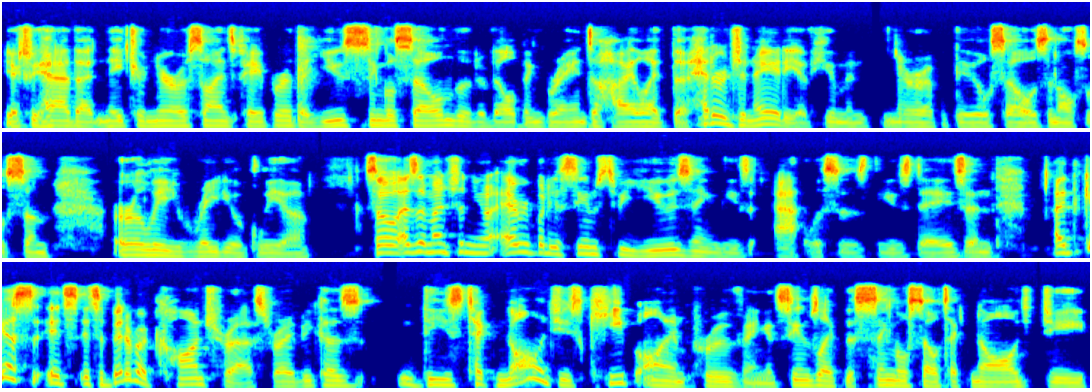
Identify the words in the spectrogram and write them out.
You actually had that Nature Neuroscience paper that used single cell in the developing brain to highlight the heterogeneity of human neuroepithelial cells and also some early radial glia. So as I mentioned, you know, everybody seems to be using these atlases these days, and I guess it's it's a bit of a contrast, right? Because these technologies keep on improving. It seems like the single cell technology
